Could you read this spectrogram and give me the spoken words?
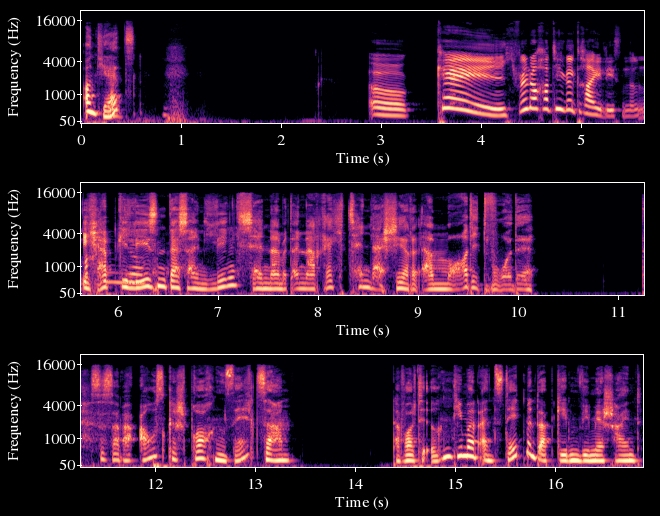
Und jetzt? Okay, ich will noch Artikel 3 lesen. Dann Ich habe gelesen, dass ein Linkshänder mit einer Rechtshänderschere ermordet wurde. Das ist aber ausgesprochen seltsam. Da wollte irgendjemand ein Statement abgeben, wie mir scheint.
